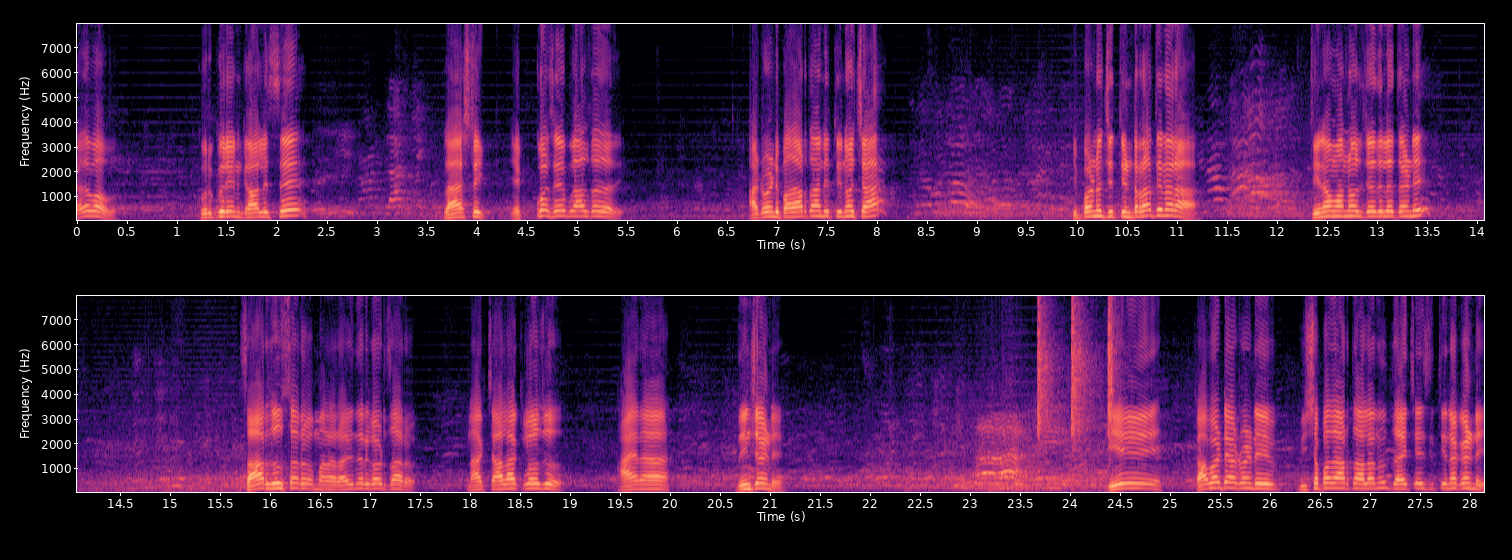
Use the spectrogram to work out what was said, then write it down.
కదా బాబు? కుర్కురేను కాలిస్తే ప్లాస్టిక్. ఎక్కువసేపు కాలుతుంది అది. అటువంటి పదార్థాన్ని తినొచ్చా? ఇప్పటి నుంచి తింటారా తినరా? తినమన్న వాళ్ళు చేతులు సార్ చూస్తారు మన రవీంద్ర గౌడ్ సారు. నాకు చాలా క్లోజు. ఆయన దించండి. ఈ కాబట్టి అటువంటి విష పదార్థాలను దయచేసి తినకండి.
